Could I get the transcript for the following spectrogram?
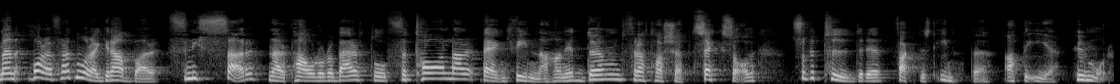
Men bara för att några grabbar fnissar när Paolo Roberto förtalar den kvinna han är dömd för att ha köpt sex av så betyder det faktiskt inte att det är humor.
